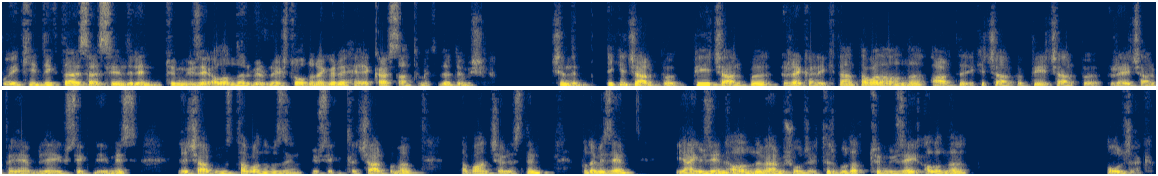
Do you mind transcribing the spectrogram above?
Bu iki dik dairesel silindirin tüm yüzey alanları birbirine eşit olduğuna göre h kaç santimetredir demiş. Şimdi 2 çarpı pi çarpı r kare iki tane taban alanı artı 2 çarpı pi çarpı r çarpı h bir de yüksekliğimiz ile çarpımımız tabanımızın yükseklikle çarpımı taban çevresinin. Bu da bize yan yüzeyin alanını vermiş olacaktır. Bu da tüm yüzey alanı olacak.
